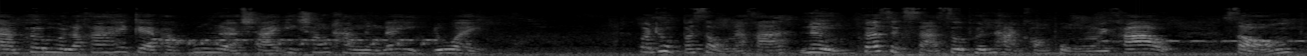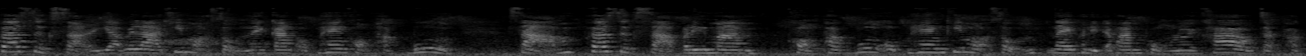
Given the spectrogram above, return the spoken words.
การเพิ่มมูลค่าให้แก่ผักบุ้งเหลือใช้อีกช่องทางหนึ่งได้อีกด้วย วัตถุประสงค์นะคะ 1. เพื่อศึกษาสูตรพื้นฐานของผงโรยข้าว 2. เพื่อศึกษาระยะเวลาที่เหมาะสมในการอบแห้งของผักบุ้ง 3. เพื่อศึกษาปริมาณของผักบุ้งอบแห้งที่เหมาะสมในผลิตภัณฑ์ผงโรยข้าวจากผัก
